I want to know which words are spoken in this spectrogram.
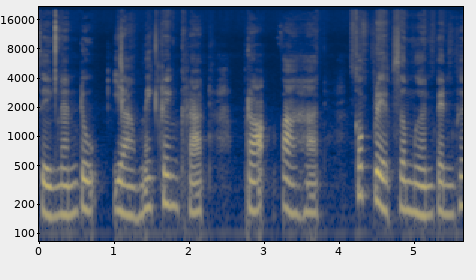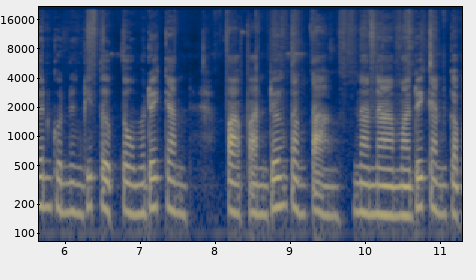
เสียงนั้นดุอย่างไม่เคร่งครัด เพราะฟาฮัดก็เปรียบเสมือนเป็นเพื่อนคนหนึ่งที่เติบโตมาด้วยกัน ฝ่าฟันเรื่องต่างๆ นานามาด้วยกันกับ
